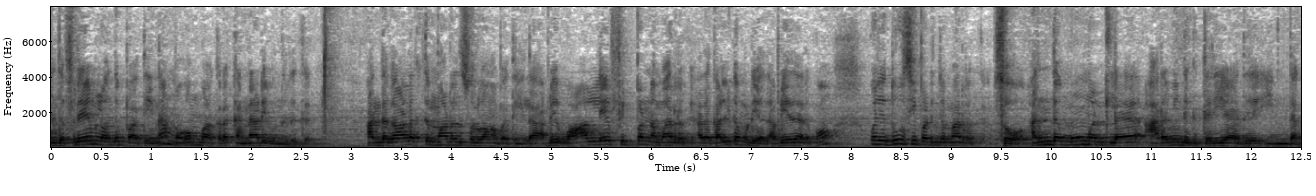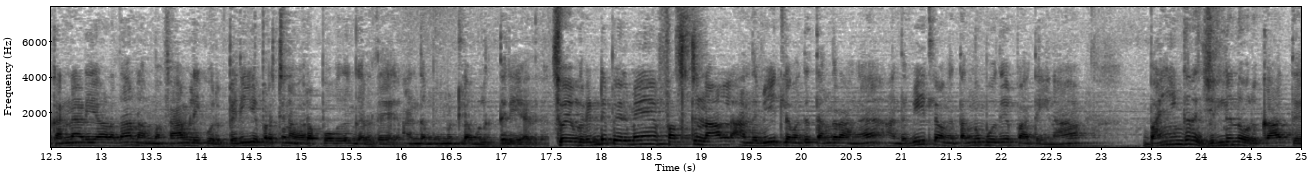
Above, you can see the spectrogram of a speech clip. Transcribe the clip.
அந்த ஃப்ரேமில் வந்து பார்த்தீங்கன்னா முகம் பார்க்குற கண்ணாடி ஒன்று இருக்குது அந்த காலத்து மாடல் சொல்லுவாங்க பார்த்தீங்களா அப்படியே வால்லே ஃபிட் பண்ண மாதிரி இருக்குது அதை கழட்ட முடியாது. அப்படியே தான் இருக்கும். கொஞ்சம் தூசி படிஞ்ச மாதிரி இருக்குது ஸோ அந்த மூமெண்ட்டில் அரவிந்துக்கு தெரியாது. இந்த கண்ணாடியால் தான் நம்ம ஃபேமிலிக்கு ஒரு பெரிய பிரச்சனை வரப்போகுதுங்கிறது அந்த மூமெண்ட்டில் அவங்களுக்கு தெரியாது. ஸோ இவங்க ரெண்டு பேருமே ஃபஸ்ட்டு நாள் அந்த வீட்டில் வந்து தங்குறாங்க. அந்த வீட்டில் அவங்க தங்கும்போதே பார்த்தீங்கன்னா பயங்கர ஜில்லுன்னு ஒரு காற்று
